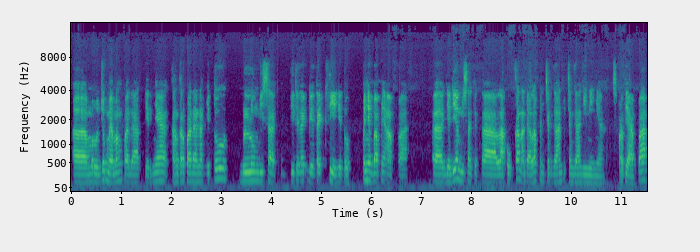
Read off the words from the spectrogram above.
uh, merujuk memang pada akhirnya kanker pada anak itu belum bisa dideteksi gitu penyebabnya apa. Uh, jadi yang bisa kita lakukan adalah pencegahan-pencegahan dininya. Seperti apa?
